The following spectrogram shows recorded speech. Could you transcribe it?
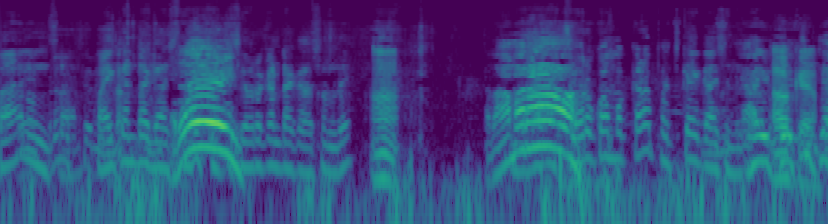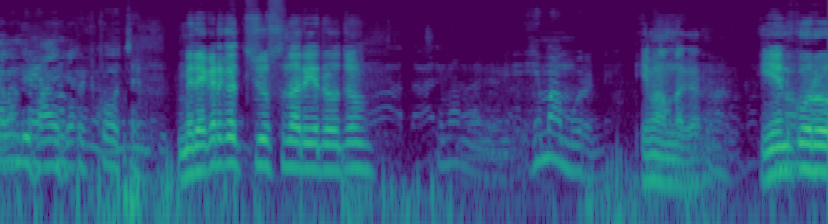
బాగానే ఉంది సార్. పైకంటా! కాసింది చివరికంటా కాసింది. ఆ, రామారావు! పచ్చికాయ కాసింది. పెట్టుకోవచ్చండి. మీరు ఎక్కడికి వచ్చి చూస్తున్నారు ఈ రోజు? హిమామూర్ అండి ఇమాం నగర్ ఏనుకూరు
